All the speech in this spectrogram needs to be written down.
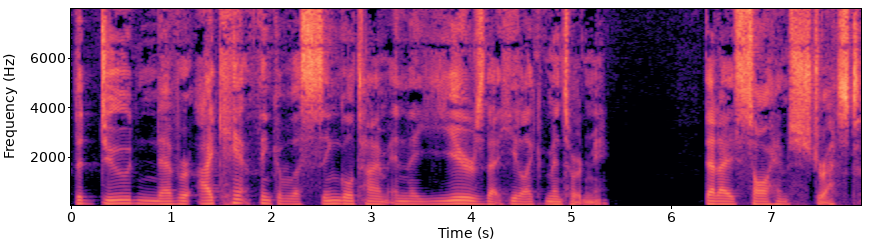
The dude never, I can't think of a single time in the years that he like mentored me that I saw him stressed.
